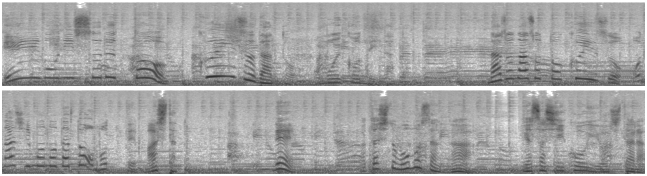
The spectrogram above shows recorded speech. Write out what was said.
英語にするとクイズだと思い込んでいたと。なぞなぞとクイズを同じものだと思ってましたと。で私とももさんが優しい講義をしたら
